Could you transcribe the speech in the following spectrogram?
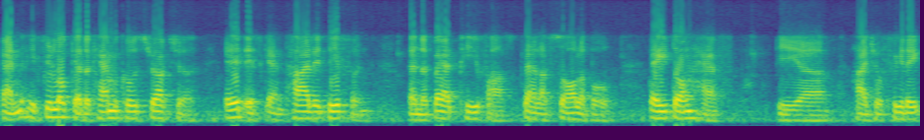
And if you look at the chemical structure, it is entirely different than the bad PFAS that are soluble. They don't have the uh, hydrophilic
